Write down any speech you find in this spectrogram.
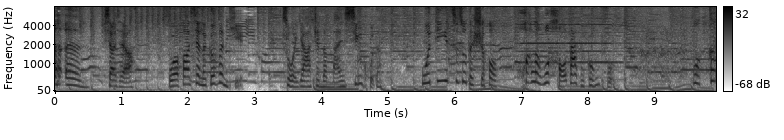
嗯嗯，夏夏呀。”我发现了个问题，做鸭真的蛮辛苦的。我第一次做的时候，花了我好大的功夫。我刚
